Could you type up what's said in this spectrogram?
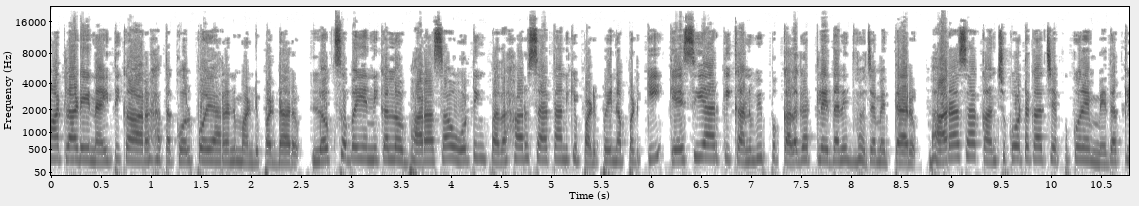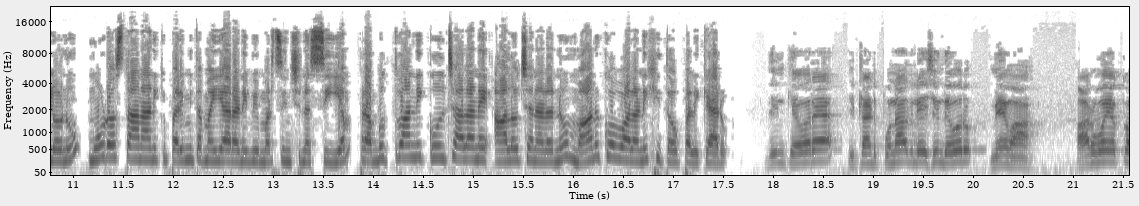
మాట్లాడే నైతిక అర్హత కోల్పోయారని మండిపడ్డారు. లోక్సభ ఎన్నికల్లో భారాస ఓటింగ్ పదహారు శాతానికి పడిపోయినప్పటికీ కేసీఆర్కి కనువిప్పు కలగట్లేదని ధ్వజమెత్తారు. భారాస కంచుకోటగా చెప్పుకునే మెదక్లోనూ మూడో స్థానానికి పరిమితమయ్యారని విమర్శించిన సీఎం ప్రభుత్వాన్ని కూల్చాలనే ఆలోచనలను మానుకోవాలని హితవు పలికారు. దీనికి ఎవరే ఇట్లాంటి పునాదులు వేసింది ఎవరు? మేమా. అరవై ఒక్క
